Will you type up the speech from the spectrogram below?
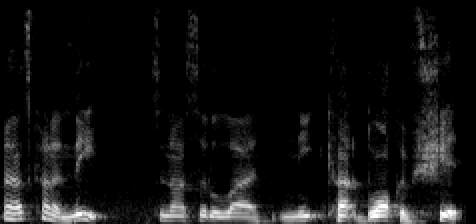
that's kind of neat. It's a nice little uh, neat cut block of shit.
